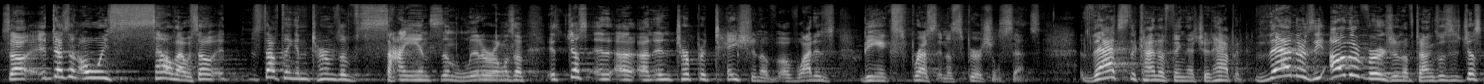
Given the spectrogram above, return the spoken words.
So it doesn't always sell that way. So it, stop thinking in terms of science and literal and stuff. It's just a, a, an interpretation of, of what is being expressed in a spiritual sense. That's the kind of thing that should happen. Then there's the other version of tongues, which is just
